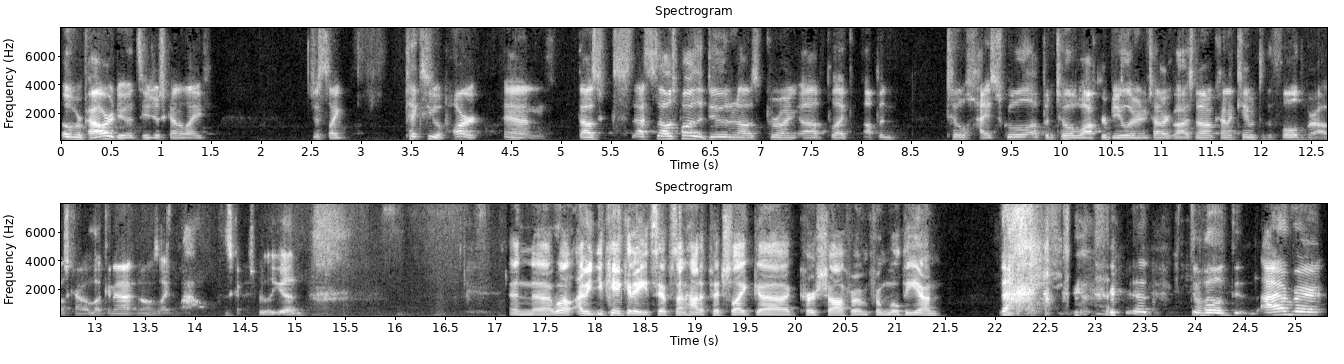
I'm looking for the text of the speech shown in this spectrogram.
overpower dudes. He just kind of like, just like picks you apart. And that was that's that was probably the dude when I was growing up, like up until high school, up until Walker Buehler and Tyler Glasnow kind of came into the fold, where I was kind of looking at, and I was like, wow, this guy's really good. And uh, well, I mean, you can't get any tips on how to pitch like uh, Kershaw from from Will Dion. well, I remember.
